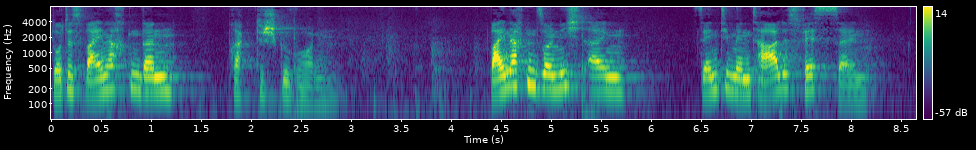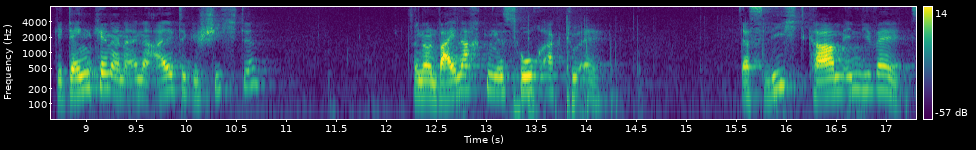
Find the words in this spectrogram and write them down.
Dort ist Weihnachten dann praktisch geworden. Weihnachten soll nicht ein sentimentales Fest sein, Gedenken an eine alte Geschichte, sondern Weihnachten ist hochaktuell. Das Licht kam in die Welt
